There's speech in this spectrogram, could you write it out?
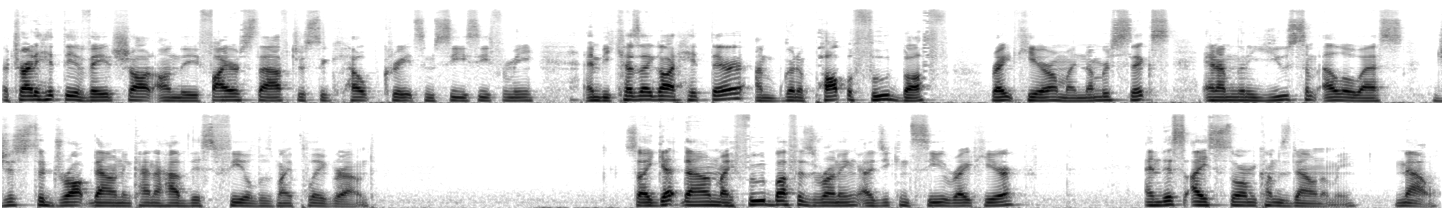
I try to hit the evade shot on the fire staff just to help create some CC for me. And because I got hit there, I'm going to pop a food buff right here on my number six. And I'm to use some LOS just to drop down and kind of have this field as my playground. So I get down, my food buff is running, as you can see right here. And this ice storm comes down on me. Now,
